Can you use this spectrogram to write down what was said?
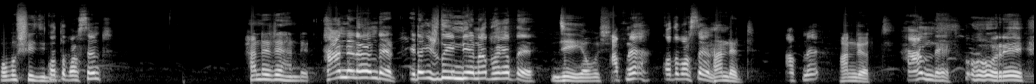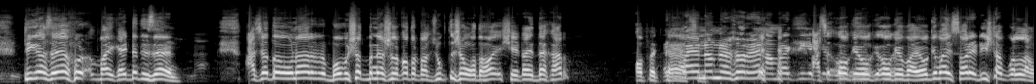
অবশ্যই জিতবে। কত পার্সেন্ট হান্ড্রেডে হান্ড্রেড হান্ড্রেড হান্ড্রেড এটা কি শুধু ইন্ডিয়া না থাকাতে? জি অবশ্যই। আপনি কত পার্সেন্ট হান্ড্রেড আপনি? হান্ড্রেড হান্ড্রেড ও রে ঠিক আছে ভাই গাইডটা দিয়েছেন আচ্ছা তো ওনার ভবিষ্যৎ মানে আসলে কতটা? যুক্তিসঙ্গত হয় সেটাই দেখার। অপেক্ষা ভাইয়ের নাম না সরেন আমরা কি আচ্ছা ওকে ওকে ওকে ভাই ওকে ভাই সরি ডিস্টার্ব করলাম।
